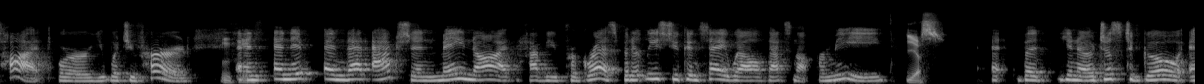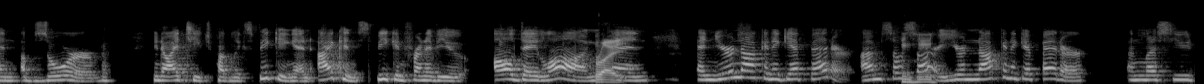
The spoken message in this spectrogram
taught or you, what you've heard mm-hmm. and and it and that action may not have you progress but at least you can say well that's not for me yes eh, but you know just to go and absorb you know i teach public speaking and i can speak in front of you all day long right. and and you're not going to get better i'm so mm-hmm. sorry you're not going to get better unless you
